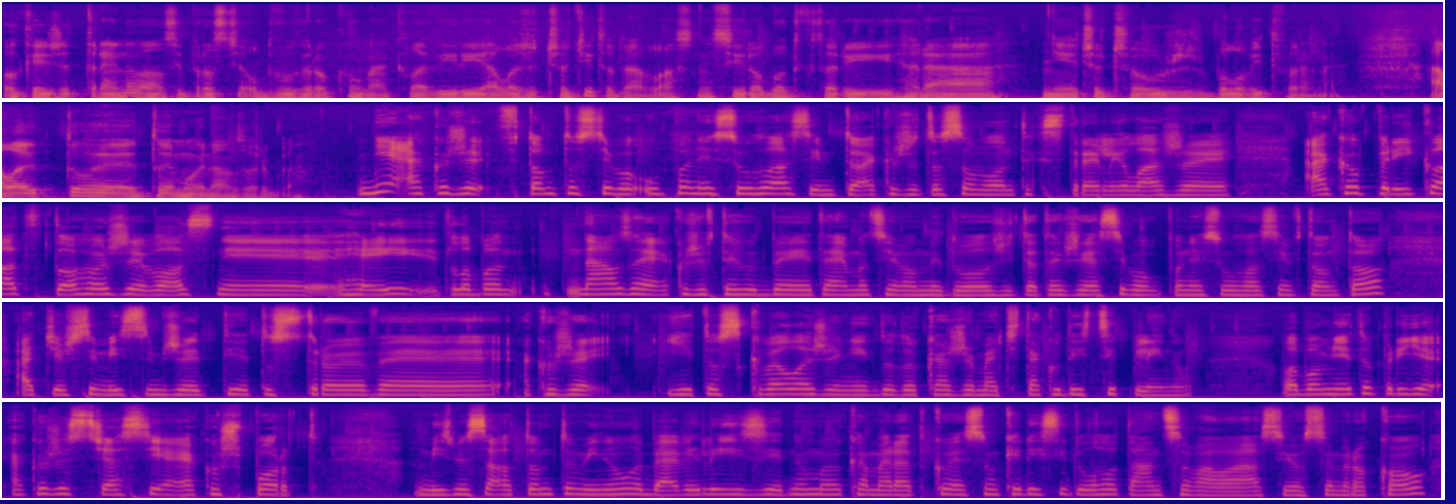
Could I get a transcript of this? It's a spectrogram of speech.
OK, že trénoval si proste od dvoch rokov na klavíri, ale že čo ti to dá vlastne? Si robot, ktorý hrá niečo, čo už bolo vytvorené. Ale to je, to je môj názor iba. Nie, akože v tomto s tebou úplne súhlasím, to akože to som len tak strelila, že ako príklad toho, že vlastne, hej, lebo naozaj akože v tej hudbe je tá emocia veľmi dôležitá, takže ja s tebou úplne súhlasím v tomto a tiež si myslím, že tieto strojové, akože je to skvelé, že niekto dokáže mať takú disciplínu. Lebo mne to príde akože z časti aj ako šport. My sme sa o tomto minule bavili s jednou mojou kamarátkou, ja som kedysi dlho tancovala, asi 8 rokov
